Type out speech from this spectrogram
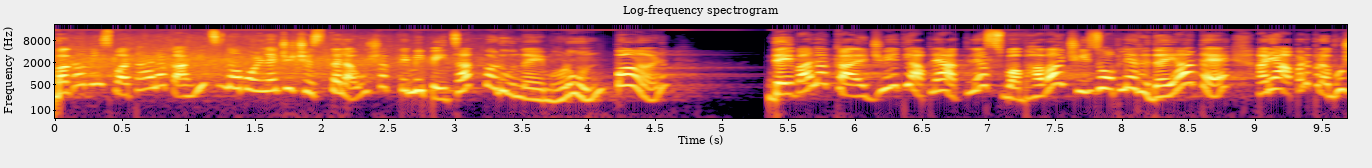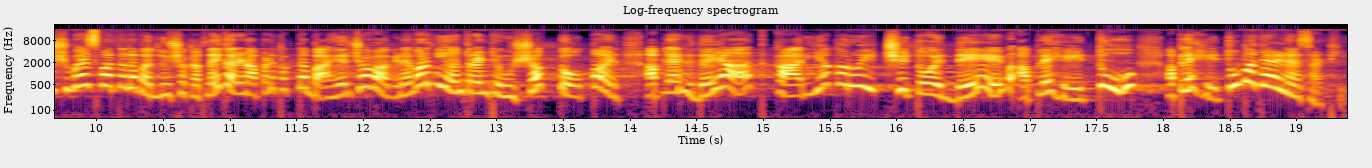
बघा मी स्वतःला काहीच न बोलण्याची शिस्त लावू शकते मी पेचात पडू नये म्हणून पण देवाला काळजी आहे ती आपल्या आतल्या स्वभावाची जो आपल्या हृदयात आहे आणि आपण प्रभूशिवाय स्वतःला बदलू शकत नाही कारण आपण फक्त बाहेरच्या वागण्यावर नियंत्रण ठेवू शकतो. पण आपल्या हृदयात कार्य करू इच्छितोय देव आपले हेतू आपले हेतू बदलण्यासाठी.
